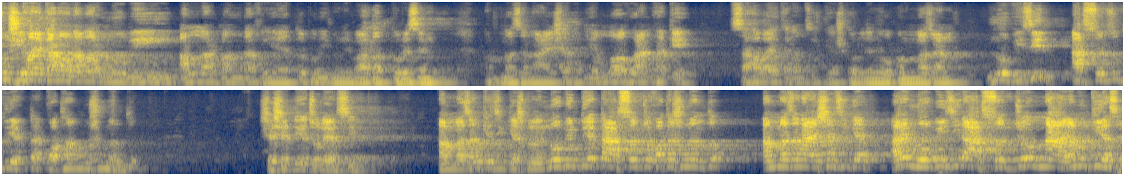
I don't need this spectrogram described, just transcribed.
খুশি হয়, কারণ আমার নবী আল্লাহর বান্দা হয়ে এত পরিমাণে ইবাদত করেছেন। আম্মা আয়েশা আনহাকে কেরাম জিজ্ঞাসা করলেন, ও আম্মা জান, নবীজির আশ্চর্য দুই একটা কথা আমরা শুনলাম তো। শেষের দিকে চলে আসছি। আম্মাজানকে জিজ্ঞাসা করলেন, নবীর দুই একটা আশ্চর্য কথা শুনান তো? আম্মাজান আয়েশা জিজ্ঞাসা আরে নবীজির আশ্চর্য না, এমন কি আছে?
